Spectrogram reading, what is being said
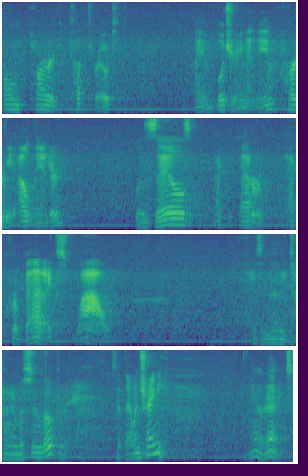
Calmpart Cutthroat. I am butchering that name. Hardy Outlander. Lae'zel's ac- acrobatics. Wow. There's another timeless invoker. Except that one shiny. Alright.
